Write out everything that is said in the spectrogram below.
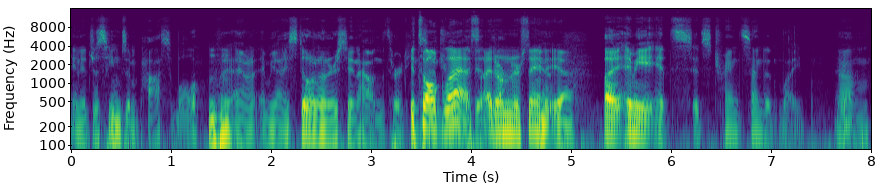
And it just seems impossible. Like, I, I mean, I still don't understand how in the 13th Mm-hmm. it's all glass I don't that. understand it yeah But I mean, it's it's transcendent light. Yeah. Um,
